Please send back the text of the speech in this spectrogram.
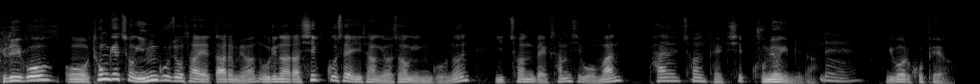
그리고 어, 통계청 인구조사에 따르면 우리나라 19세 이상 여성 인구는 2,135만 8,119명입니다. 네. 이거를 곱해요.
